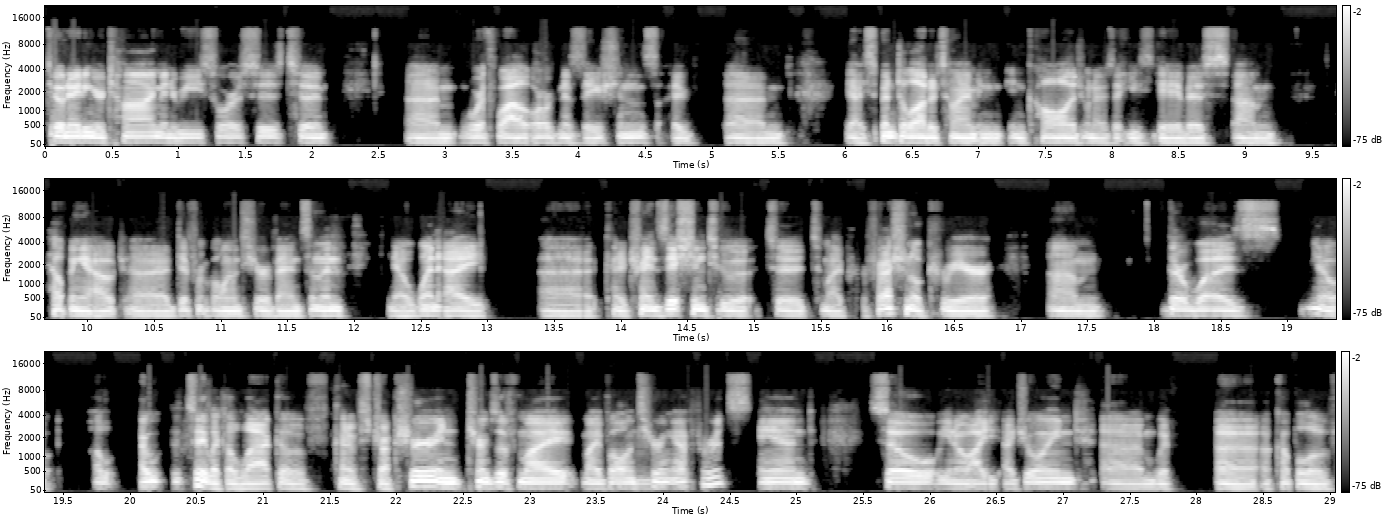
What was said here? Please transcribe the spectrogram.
donating your time and resources to um, worthwhile organizations. I've um, yeah, I spent a lot of time in in college when I was at UC Davis, um, helping out uh, different volunteer events, and then you know when I uh, kind of transitioned to to to my professional career, um, there was you know a, I would say like a lack of kind of structure in terms of my my mm-hmm. volunteering mm-hmm. efforts, and so you know I I joined um, with uh, a couple of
